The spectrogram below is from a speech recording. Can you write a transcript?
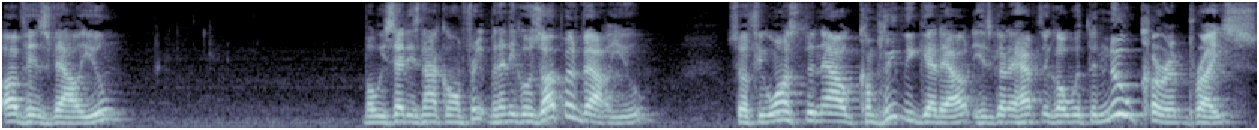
of his value. But we said he's not going free. But then he goes up in value. So if he wants to now completely get out, he's going to have to go with the new current price.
